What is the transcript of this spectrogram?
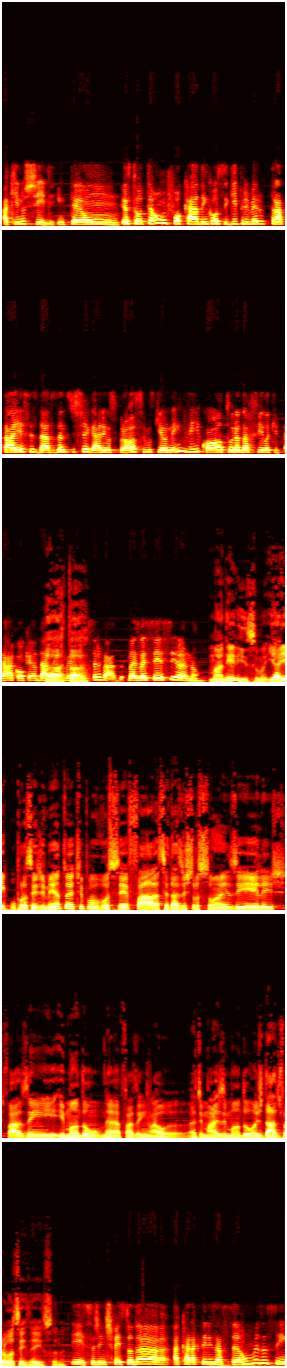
aqui no Chile. Então, eu tô tão focada em conseguir primeiro tratar esses dados antes de chegarem os próximos, que eu nem vi qual a altura da fila que tá, qual é a data ah, que vai tá. ser observada. Mas vai ser esse ano. Maneiríssimo. E aí, o procedimento é tipo, você fala, você dá as instruções e eles fazem e, e mandam, né, fazem lá as imagens e mandam os dados para vocês, é isso, né? Isso, a gente fez toda a caracterização, mas assim,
